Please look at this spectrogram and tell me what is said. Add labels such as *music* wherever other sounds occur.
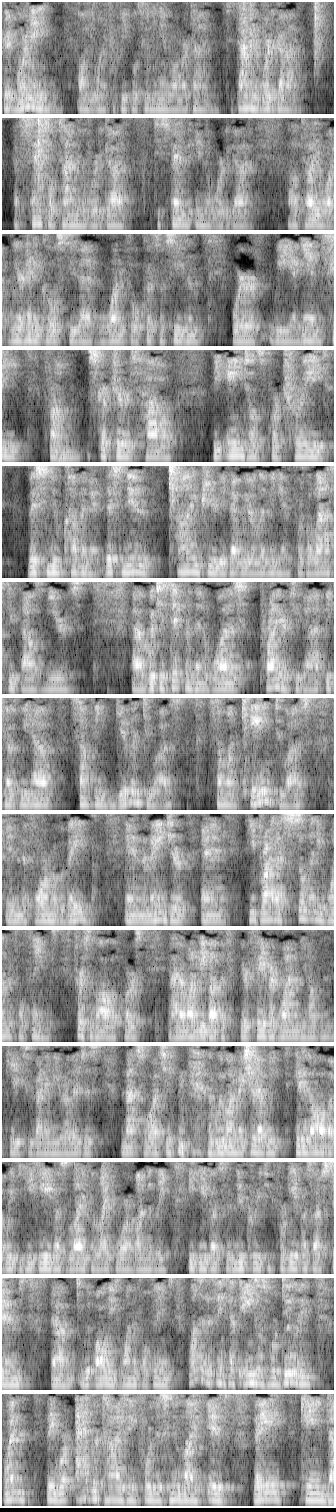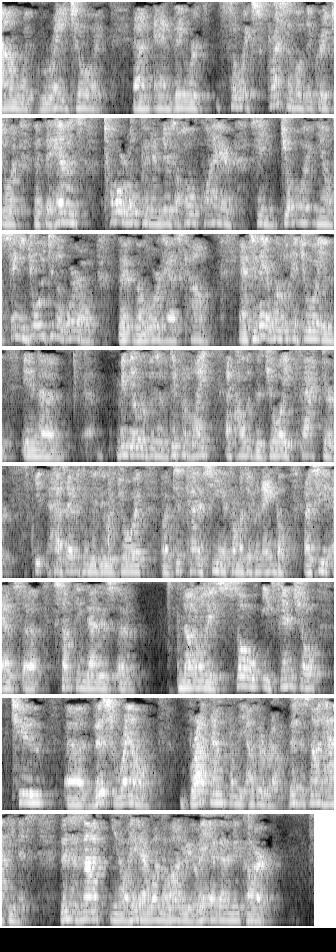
Good morning, all you wonderful people tuning in one more time to time in the Word of God. Essential time in the Word of God to spend in the Word of God. I'll tell you what, we are heading close to that wonderful Christmas season where we again see from scriptures how the angels portrayed this new covenant, this new time period that we are living in for the last 2,000 years, uh, which is different than it was prior to that because we have something given to us. Someone came to us in the form of a babe in the manger, and he brought us so many wonderful things. First of all, of course, I don't want to leave out the, your favorite one, you know, in case we've got any religious nuts watching. *laughs* we want to make sure that we hit it all, but we, he gave us life and life more abundantly. He gave us a new creature, forgave us our sins, um, with all these wonderful things. One of the things that the angels were doing when they were advertising for this new life is they came down with great joy. And, and they were so expressive of the great joy that the heavens tore open and there's a whole choir saying joy, you know, singing joy to the world that the Lord has come. And today I want to look at joy in, in uh, maybe a little bit of a different light. I call it the joy factor it has everything to do with joy, but just kind of seeing it from a different angle. I see it as uh, something that is uh, not only so essential to uh, this realm, brought down from the other realm. This is not happiness. This is not, you know, hey, I won the lottery or hey, I got a new car.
